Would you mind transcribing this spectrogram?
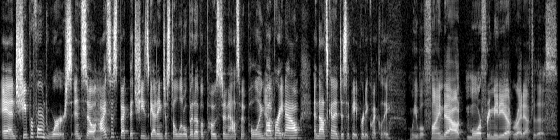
and she performed worse. And so mm. I suspect that she's getting just a little bit of a post announcement polling bump yeah. right now, and that's going to dissipate pretty quickly. We will find out more free media right after this.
